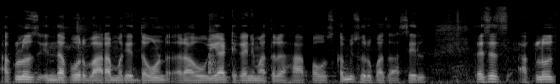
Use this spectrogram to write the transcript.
अकलूज इंदापूर बारामती दौंड राहू या ठिकाणी मात्र हा पाऊस कमी स्वरूपाचा असेल. तसेच अकलूज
